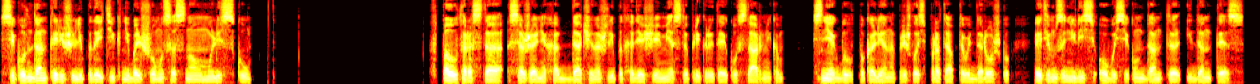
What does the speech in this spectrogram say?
Секунданты решили подойти к небольшому сосновому леску. В полутораста сажениях от дачи нашли подходящее место, прикрытое кустарником. Снег был по колено, пришлось протаптывать дорожку. Этим занялись оба секунданта и Дантес.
